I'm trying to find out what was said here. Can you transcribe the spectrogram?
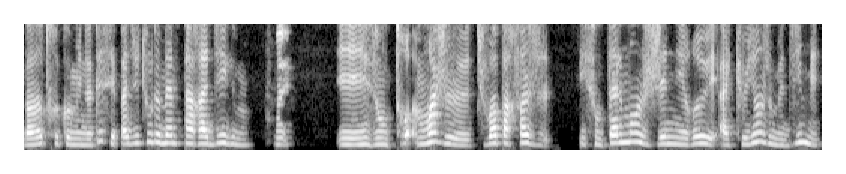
dans notre communauté, c'est pas du tout le même paradigme. Ouais. Et ils ont trop moi je tu vois parfois je ils sont tellement généreux et accueillants, je me dis: «Mais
